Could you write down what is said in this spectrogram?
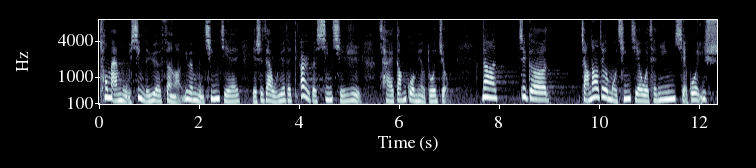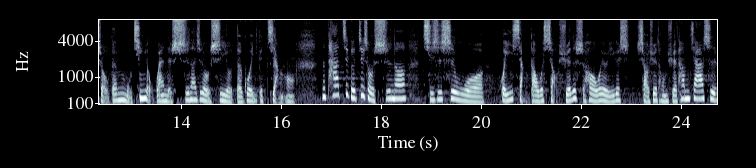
充满母性的月份啊，因为母亲节也是在五月的第二个星期日，才刚过没有多久。那这个讲到这个母亲节，我曾经写过一首跟母亲有关的诗，那这首诗有得过一个奖哦。那他这个这首诗呢，其实是我回想到我小学的时候，我有一个小学同学，他们家是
